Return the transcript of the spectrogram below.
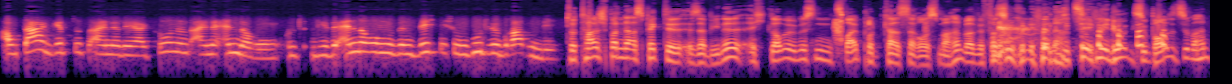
Auch da gibt es eine Reaktion und eine Änderung. Und diese Änderungen sind wichtig und gut, wir brauchen die. Total spannende Aspekte, Sabine. Ich glaube, wir müssen zwei Podcasts daraus machen, weil wir versuchen immer nach zehn Minuten zu Pause zu machen.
